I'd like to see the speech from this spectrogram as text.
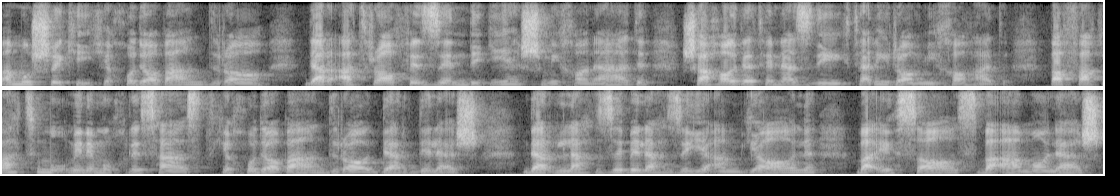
و مشرکی که خداوند را در اطراف زندگیش می‌خواند شهادت نزدیکتری را می‌خواهد و فقط مؤمن مخلص است که خداوند را در دلش در لحظه به لحظه امیال و احساس و اعمالش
